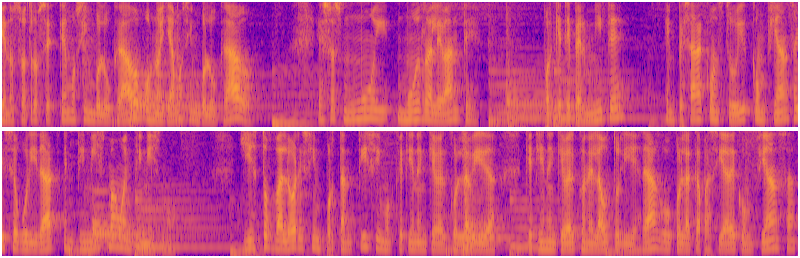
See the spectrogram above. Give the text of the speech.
que nosotros estemos involucrados o no hayamos involucrado. Eso es muy, muy relevante porque te permite empezar a construir confianza y seguridad en ti misma o en ti mismo. Y estos valores importantísimos que tienen que ver con la vida, que tienen que ver con el autoliderazgo, con la capacidad de confianza,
